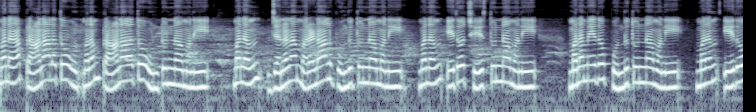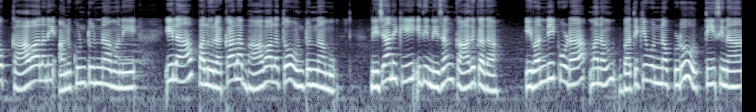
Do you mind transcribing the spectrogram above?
మన ప్రాణాలతో మనం ప్రాణాలతో ఉంటున్నామని మనం జనన మరణాలు పొందుతున్నామని మనం ఏదో చేస్తున్నామని మనమేదో పొందుతున్నామని మనం ఏదో కావాలని అనుకుంటున్నామని ఇలా పలు రకాల భావాలతో ఉంటున్నాము. నిజానికి ఇది నిజం కాదు కదా. ఇవన్నీ కూడా మనం బతికి ఉన్నప్పుడు తీసిన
